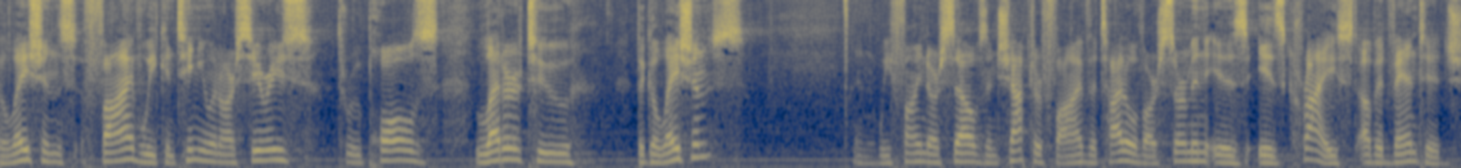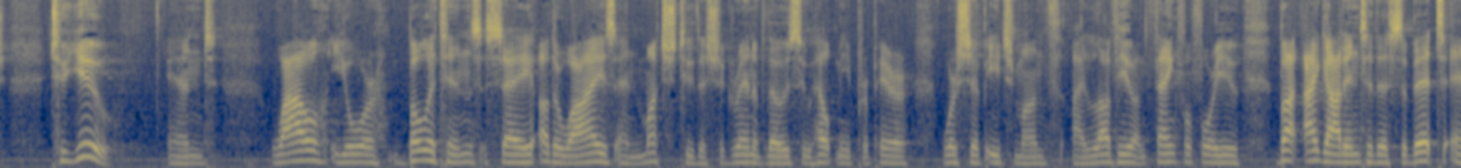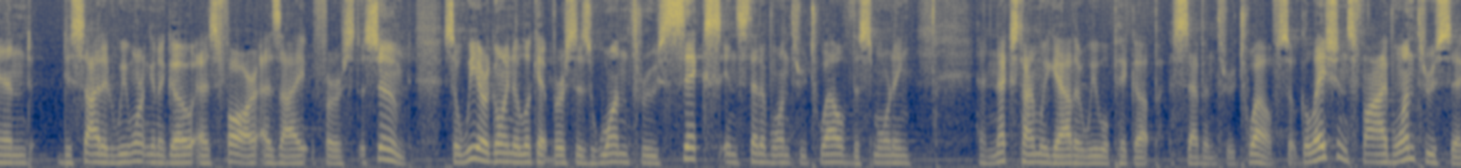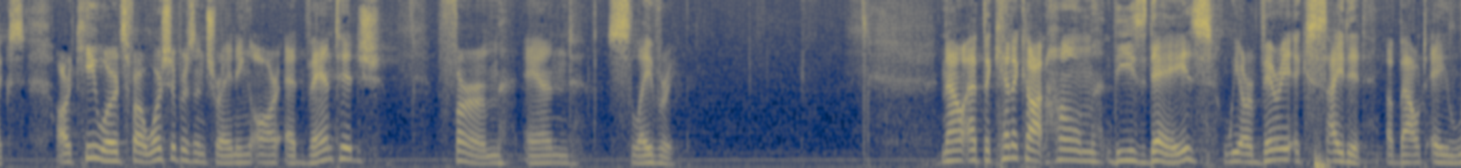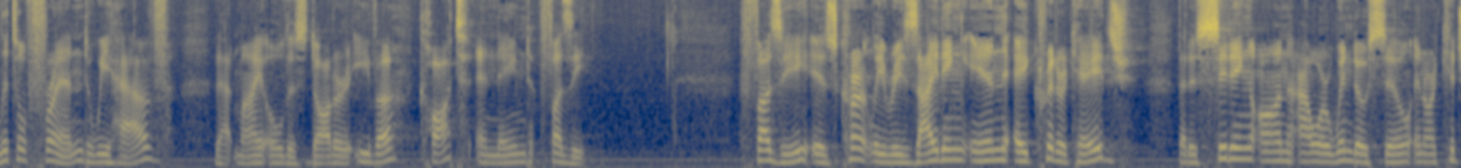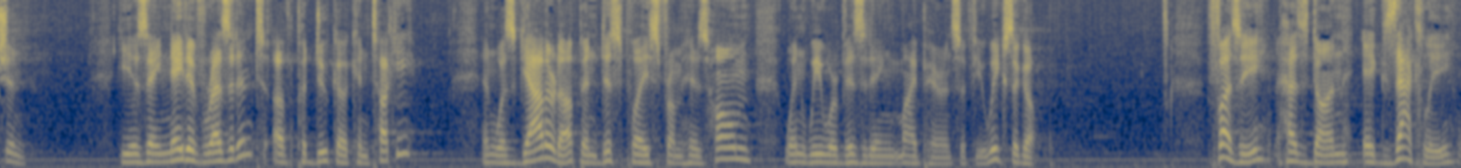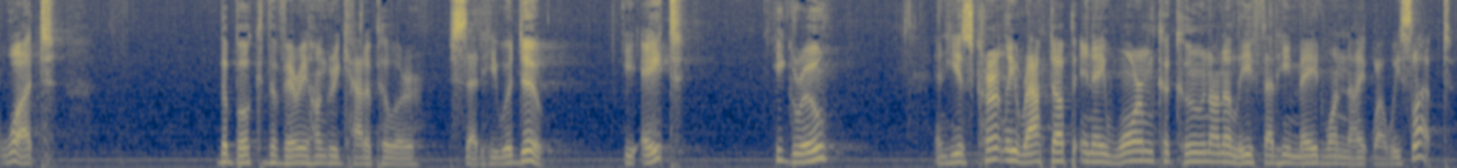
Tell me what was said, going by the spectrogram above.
Galatians 5, we continue in our series through Paul's letter to the Galatians. And we find ourselves in chapter 5. The title of our sermon is Is Christ of Advantage to You? And while your bulletins say otherwise, and much to the chagrin of those who help me prepare worship each month, I love you, I'm thankful for you. But I got into this a bit and decided we weren't going to go as far as I first assumed. So we are going to look at verses 1 through 6 instead of 1 through 12 this morning. And next time we gather, we will pick up 7 through 12. So, Galatians 5, 1 through 6, our key words for our worshipers in training are advantage, firm, and slavery. Now, at the Kennecott home these days, we are very excited about a little friend we have that my oldest daughter, Eva, caught and named Fuzzy. Fuzzy is currently residing in a critter cage that is sitting on our windowsill in our kitchen. He is a native resident of Paducah, Kentucky, and was gathered up and displaced from his home when we were visiting my parents a few weeks ago. Fuzzy has done exactly what the book The Very Hungry Caterpillar said he would do. He ate, he grew, and he is currently wrapped up in a warm cocoon on a leaf that he made one night while we slept.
